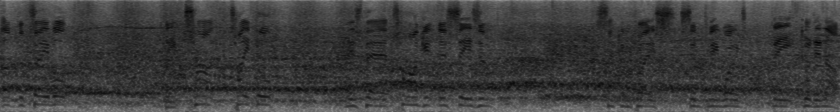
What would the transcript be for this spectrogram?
of the table. The title is their target this season. Second place simply won't be good enough.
